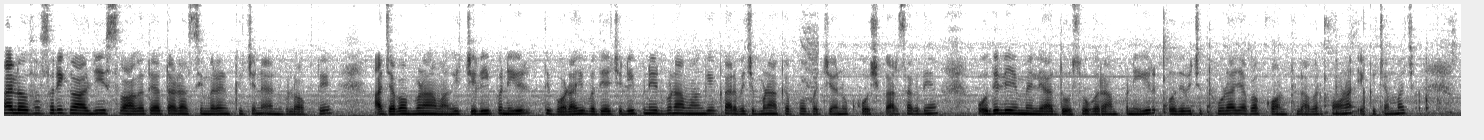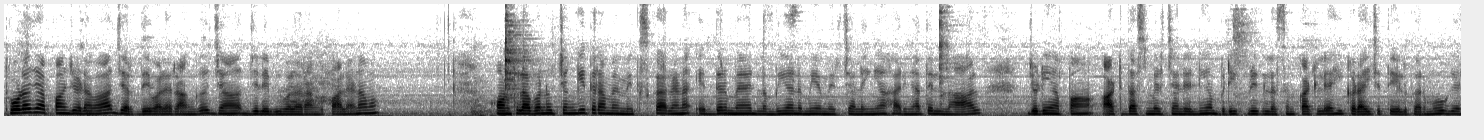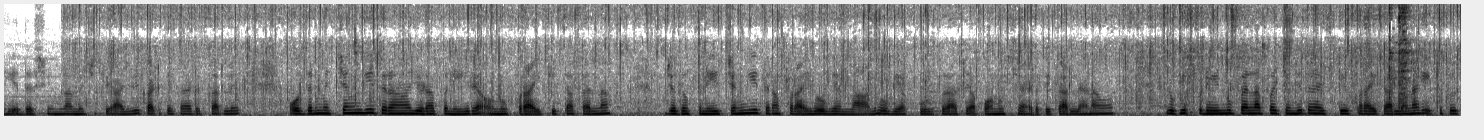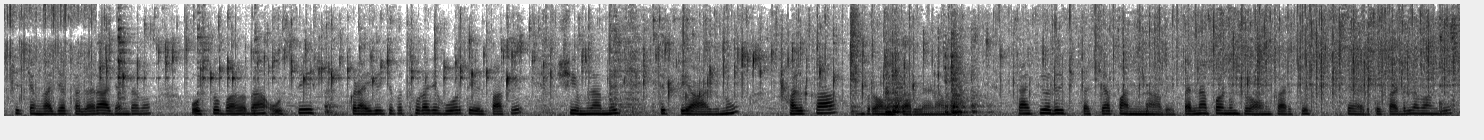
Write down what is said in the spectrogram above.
Hello, Sat Sri ਅਕਾਲ ਜੀ। ਸਵਾਗਤ ਹੈ ਤੁਹਾਡਾ ਸਿਮਰਨ ਕਿਚਨ ਐਂਡ ਵਲੌਗ ਤੇ। ਅੱਜ ਆਪਾਂ ਬਣਾਵਾਂਗੇ ਚਿਲੀ ਪਨੀਰ ਤੇ ਬੜਾ ਹੀ ਵਧੀਆ ਚਿਲੀ ਪਨੀਰ ਬਣਾਵਾਂਗੇ। ਘਰ ਵਿੱਚ ਬਣਾ ਕੇ ਆਪਾਂ ਬੱਚਿਆਂ ਨੂੰ ਖੁਸ਼ ਕਰ ਸਕਦੇ ਹਾਂ। ਉਹਦੇ ਲਈ ਮੈਂ ਲਿਆ 200 ਗ੍ਰਾਮ ਪਨੀਰ। ਉਹਦੇ ਵਿੱਚ ਥੋੜਾ ਜਿਹਾ ਆਪਾਂ ਕੌਰਨਫਲਾਵਰ ਪਾਉਣਾ ਇੱਕ ਚਮਚ। ਥੋੜਾ ਜਿਹਾ ਆਪਾਂ ਜਿਹੜਾ ਵਾ ਜਰਦੇ ਵਾਲਾ ਰੰਗ ਜਾਂ ਜਲੇਬੀ ਵਾਲਾ ਰੰਗ ਪਾ ਲੈਣਾ ਵਾ। ਕੌਰਨਫਲਾਵਰ ਨੂੰ ਚੰਗੀ ਤਰ੍ਹਾਂ ਮੈਂ ਮਿਕਸ ਕਰ ਲੈਣਾ। ਇੱਧਰ ਮੈਂ ਲੰਬੀਆਂ ਲੰਬੀਆਂ ਮਿਰਚਾਂ ਲਈਆਂ, ਹਰੀਆਂ ਤੇ ਲਾਲ, ਜਿਹੜੀਆਂ ਆਪਾਂ 8-10 ਮਿਰਚਾਂ ਲੈ ਲਈਆਂ, ਬਰੀਕ ਬਰੀਕ ਲਸਣ ਕੱਟ ਲਿਆ ਸੀ ਕੜਾਈ 'ਚ ਤੇਲ ਗਰਮ ਹੋ ਗਿਆ ਸੀ, ਇੱਧਰ ਸ਼ਿਮਲਾ ਮਿਰਚ, ਪਿਆਜ਼ ਵੀ ਕੱਟ ਕੇ ਸਾਈਡ ਕਰ ਲਏ। ਉਧਰ ਮੈਂ ਚੰਗੀ ਤਰ੍ਹਾਂ ਜਿਹੜਾ ਪਨੀਰ ਹੈ ਉਹਨੂੰ ਫਰਾਈ ਕੀਤਾ ਪਹਿਲਾਂ। ਜਦੋਂ ਪਨੀਰ ਚੰਗੀ ਤਰ੍ਹਾਂ ਫਰਾਈ ਹੋ ਗਿਆ, ਲਾਲ ਹੋ ਗਿਆ ਕੁਰਕਰਾ ਤੇ ਆਪਾਂ ਉਹਨੂੰ ਸਾਈਡ ਤੇ ਕਰ ਲੈਣਾ ਵਾ। ਕਿਉਂਕਿ ਪਨੀਰ ਨੂੰ ਪਹਿਲਾਂ ਆਪਾਂ ਚੰਗੀ ਤਰ੍ਹਾਂ ਇਸ ਲਈ ਫਰਾਈ ਕਰ ਲੈਣਾ ਕਿ ਇੱਕ ਤੋਂ ਉੱਤੇ ਚੰਗਾ ਜਿਹਾ ਕਲਰ ਆ ਜਾਂਦਾ ਵਾ। ਉਸ ਤੋਂ ਬਾਅਦ ਆ ਉਸੇ ਕੜਾਈ ਦੇ ਵਿੱਚ ਆਪਾਂ ਥੋੜਾ ਜਿਹਾ ਹੋਰ ਤੇਲ ਪਾ ਕੇ ਸ਼ਿਮਲਾ ਮਿਰਚ ਤੇ ਪਿਆਜ਼ ਨੂੰ ਹਲਕਾ ਬਰਾਊਨ ਕਰ ਲੈਣਾ ਵਾ ਤਾਂ ਕਿ ਉਹਦੇ ਵਿੱਚ ਕੱਚਾਪਨ ਨਾ ਆਵੇ। ਪਹਿਲਾਂ ਆਪਾਂ ਉਹਨੂੰ ਬਰਾਊਨ ਕਰਕੇ ਸਾਈਡ ਤੇ ਕੱਢ ਲਵਾਂਗੇ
